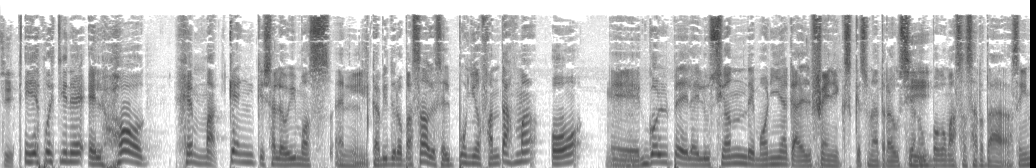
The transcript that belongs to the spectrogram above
Sí. Y después tiene el Hog Gemma Ken, que ya lo vimos en el capítulo pasado, que es el puño fantasma, o eh, golpe de la ilusión demoníaca del Fénix, que es una traducción Sí. un poco más acertada, ¿sí?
